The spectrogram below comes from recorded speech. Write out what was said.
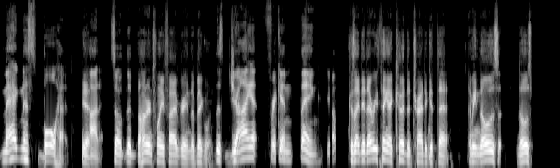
Magnus bullhead Yeah. on it. So the 125 grain, the big one. this giant freaking thing. Yep. Because I did everything I could to try to get that. I mean those those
